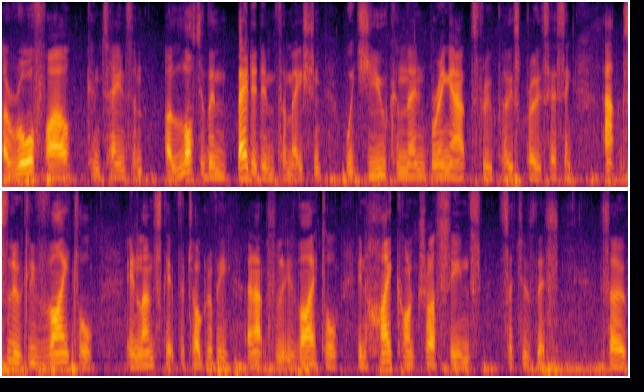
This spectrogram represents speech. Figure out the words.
a raw file contains an, a lot of embedded information which you can then bring out through post-processing. Absolutely vital in landscape photography and absolutely vital in high contrast scenes such as this. So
